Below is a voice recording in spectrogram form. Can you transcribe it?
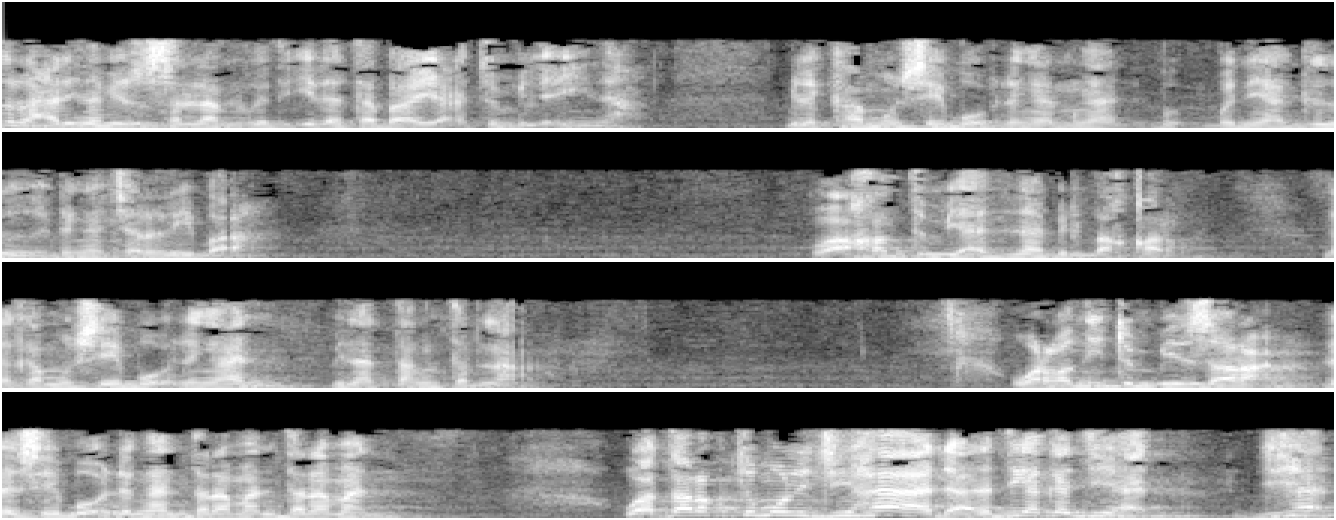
Tu hadis Nabi SAW kata idza tabayatum bil inah. Bila kamu sibuk dengan berniaga dengan cara riba. Wa akhadtum bi adnabil baqar. Dan kamu sibuk dengan binatang ternak. Wa raditum bi zara' dan sibuk dengan tanaman-tanaman. Wa taraktumul jihad dan tinggalkan jihad. Jihad.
